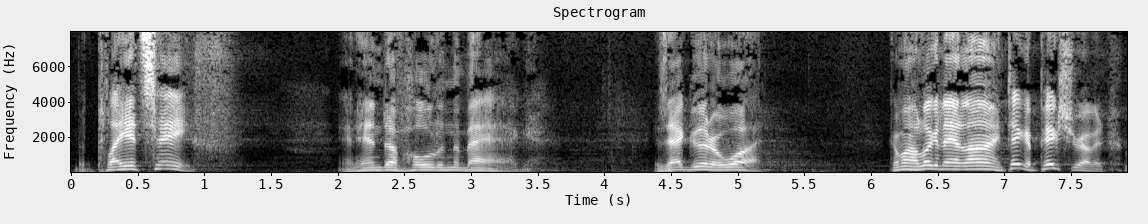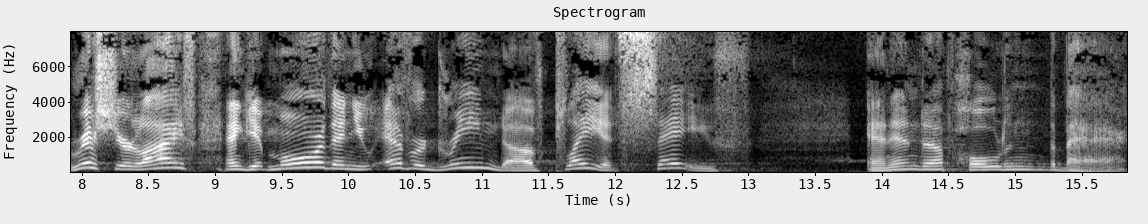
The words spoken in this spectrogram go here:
but play it safe and end up holding the bag. Is that good or what? Come on, look at that line. Take a picture of it. Risk your life and get more than you ever dreamed of. Play it safe and end up holding the bag.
